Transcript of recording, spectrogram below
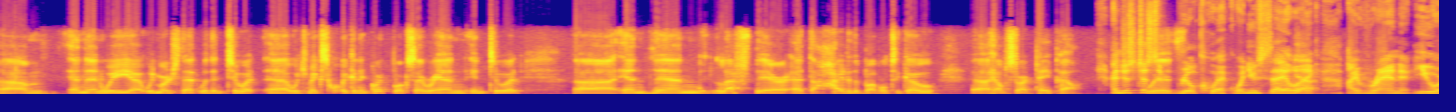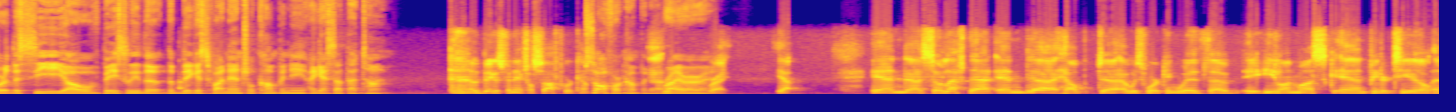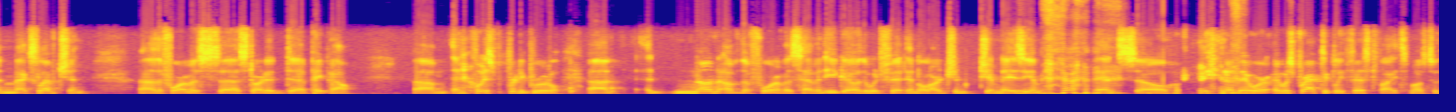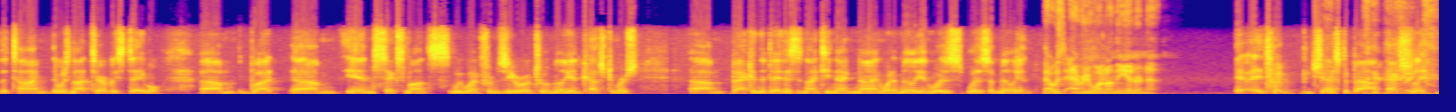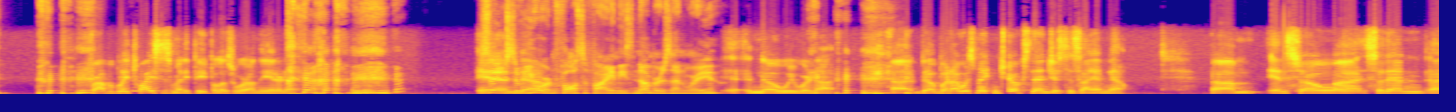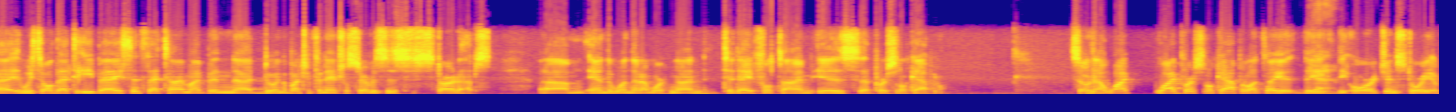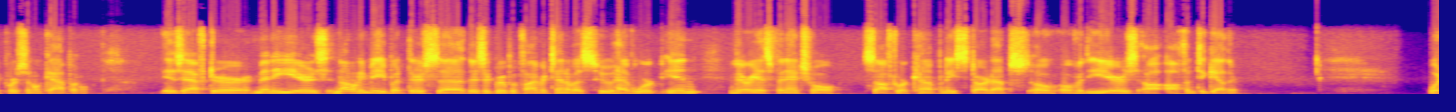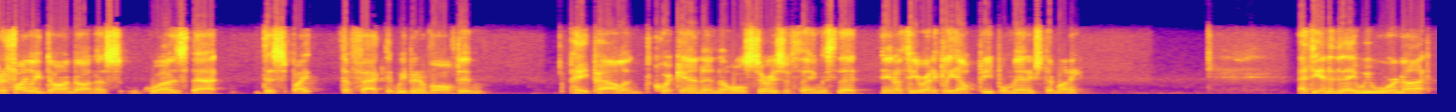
um, and then we uh, we merged that with Intuit, uh, which makes Quicken and QuickBooks. I ran Intuit. Uh, and then left there at the height of the bubble to go uh, help start PayPal. And just just with- real quick, when you say like I ran it, you were the CEO of basically the the biggest financial company, I guess at that time, the biggest financial software company. software company. right, right, right. Right. Yep. And uh, so left that and uh, helped. Uh, I was working with uh, Elon Musk and Peter Thiel and Max Levchin. Uh, the four of us uh, started uh, PayPal, um, and it was pretty brutal. Uh, none of the four of us have an ego that would fit in a large gym- gymnasium, and so you know there were. It was practically fist fights most of the time. It was not terribly stable, um, but um, in six months we went from zero to a million customers. Um, back in the day, this is 1999 when a million was was a million. That was everyone on the internet. It, it, just about actually, probably twice as many people as were on the internet. So, And, so you um, weren't falsifying these numbers then, were you? no, we were not. Uh, no, but I was making jokes then, just as I am now. Um, and so, uh, so then uh, we sold that to eBay. Since that time, I've been uh, doing a bunch of financial services startups, um, and the one that I'm working on today, full time, is uh, Personal Capital. So now, why why Personal Capital? I'll tell you the Yeah. the origin story of Personal Capital is after many years. Not only me, but there's uh, there's a group of five or ten of us who have worked in various financial software companies, startups o- over the years, uh, often together. What it finally dawned on us was that despite the fact that we've been involved in PayPal and Quicken and a whole series of things that you know theoretically help people manage their money, at the end of the day, we were not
